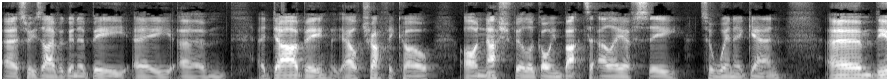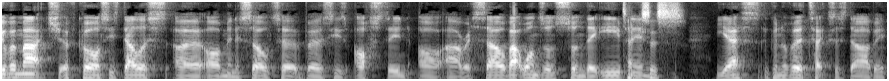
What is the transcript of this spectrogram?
Uh, so it's either going to be a um, a derby, El Trafico, or Nashville are going back to LAFC to win again. Um, the other match, of course, is Dallas uh, or Minnesota versus Austin or RSL. That one's on Sunday evening. Texas. Yes, another Texas derby,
